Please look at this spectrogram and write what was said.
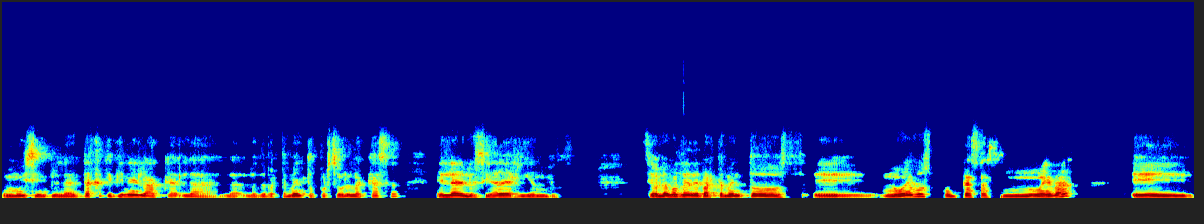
muy simple. La ventaja que tienen los departamentos por sobre las casas es la velocidad de arriendo. Si hablamos de departamentos eh, nuevos con casas nuevas, eh,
